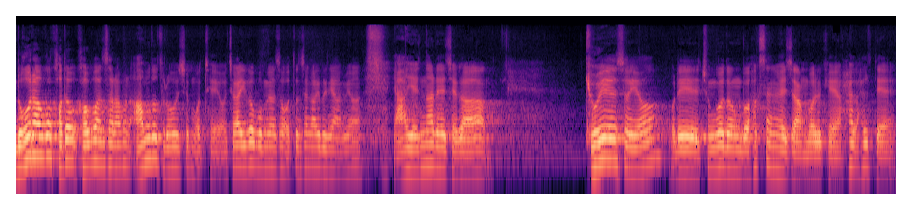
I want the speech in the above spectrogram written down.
노라고 거부한 사람은 아무도 들어오지 못해요. 제가 이거 보면서 어떤 생각이 드냐면, 야, 옛날에 제가 교회에서요, 우리 중고등부 학생회장 뭐 이렇게 할 때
